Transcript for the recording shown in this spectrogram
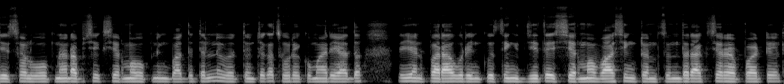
జైస్వాల్ ఓపెనర్ అభిషేక్ శర్మ ఓపెనింగ్ బాధ్యతలు నివర్తించగా సూర్యకుమార్ యాదవ్ రియన్ పరాగ్ రింకు సింగ్ జితేష్ శర్మ వాషింగ్టన్ సుందర్ అక్షర్ పటేల్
